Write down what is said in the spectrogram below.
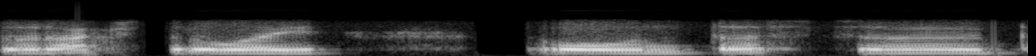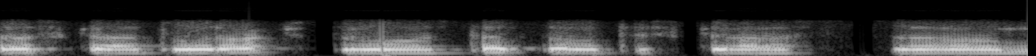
to raksturoja. Un tas, tas, kā to raksturo starptautiskās um,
